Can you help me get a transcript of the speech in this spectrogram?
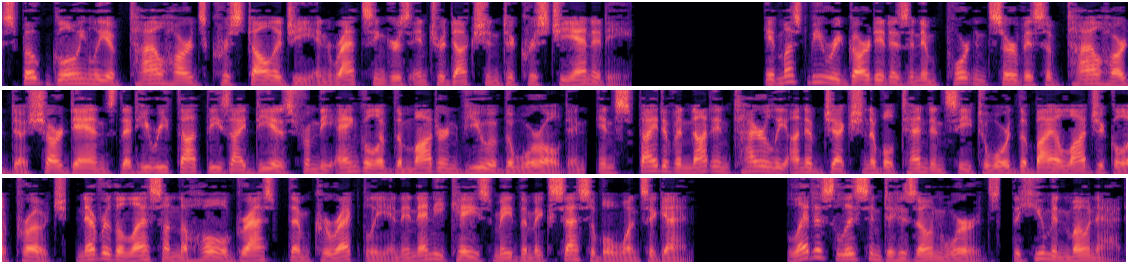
spoke glowingly of Teilhard's Christology in Ratzinger's Introduction to Christianity, it must be regarded as an important service of Teilhard de Chardin's that he rethought these ideas from the angle of the modern view of the world and, in spite of a not entirely unobjectionable tendency toward the biological approach, nevertheless on the whole grasped them correctly and in any case made them accessible once again. Let us listen to his own words, the human monad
